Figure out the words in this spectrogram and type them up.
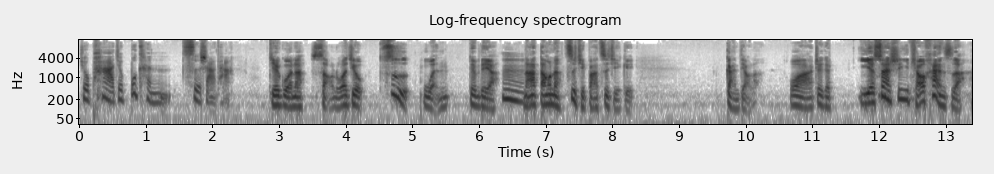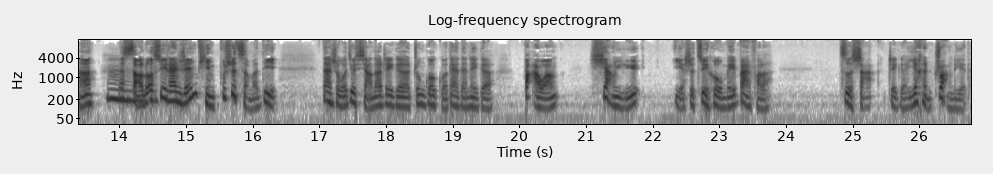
就怕就不肯刺杀他。结果呢，扫罗就自刎，对不对呀？嗯拿刀呢，自己把自己给干掉了。哇，这个也算是一条汉子啊啊！那扫罗虽然人品不是怎么地，但是我就想到这个中国古代的那个霸王项羽，也是最后没办法了，自杀，这个也很壮烈的。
